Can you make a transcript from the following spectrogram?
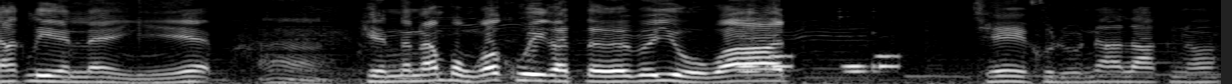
นักเรียนอะไรอย่างงี้ อ่าเห็นตอนนั้นผมก็คุยกับเตยไปอยู่ว่า เช่คุณดูน่ารักเนาะ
